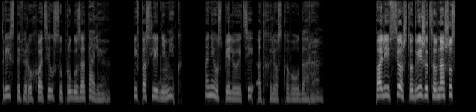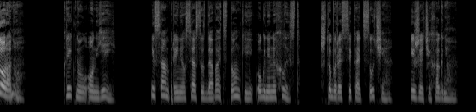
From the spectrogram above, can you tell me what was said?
Кристофер ухватил супругу за талию, и в последний миг они успели уйти от хлесткого удара. «Пали все, что движется в нашу сторону!» — крикнул он ей, и сам принялся создавать тонкий огненный хлыст, чтобы рассекать сучья и жечь их огнем.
